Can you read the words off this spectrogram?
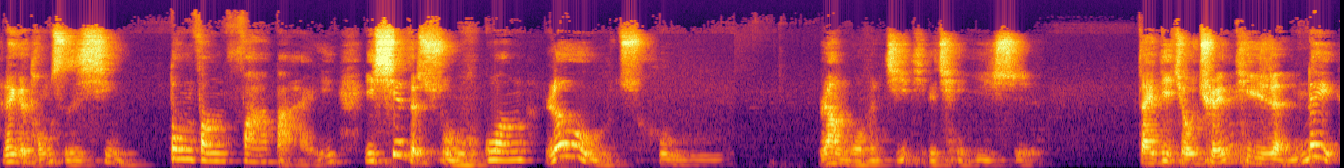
那个同时性东方发白，一线的曙光露出，让我们集体的潜意识，在地球全体人类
